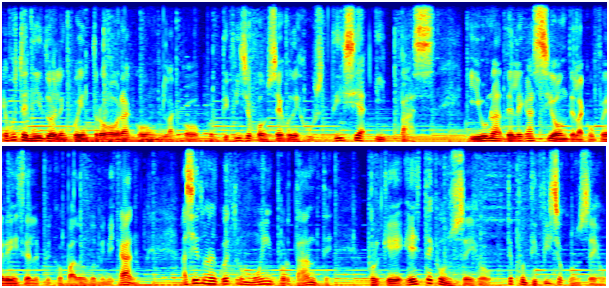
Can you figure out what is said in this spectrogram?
Hemos tenido el encuentro ahora con el Pontificio Consejo de Justicia y Paz y una delegación de la Conferencia del Episcopado Dominicano. Ha sido un encuentro muy importante porque este consejo, este pontificio consejo,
